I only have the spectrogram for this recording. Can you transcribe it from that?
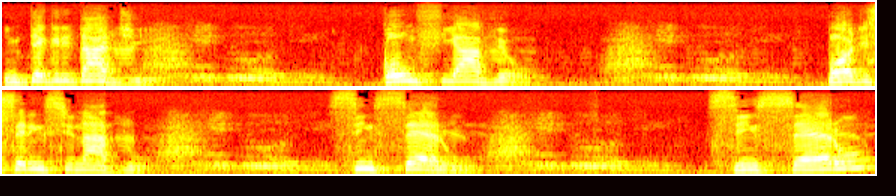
Integridade. Confiável. Pode ser ensinado. Sincero. Sincero.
